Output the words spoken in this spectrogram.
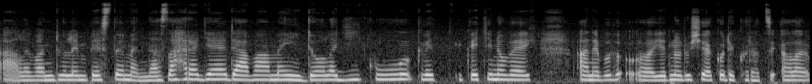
A levandulim pěstujeme na zahradě, dáváme ji do ledíků květ, květinových, anebo eh, jednoduše jako dekoraci, ale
